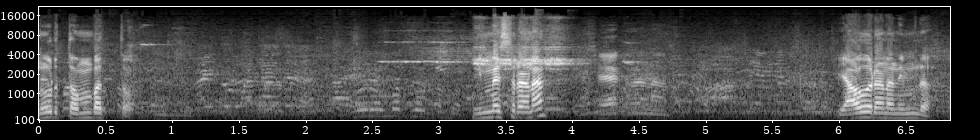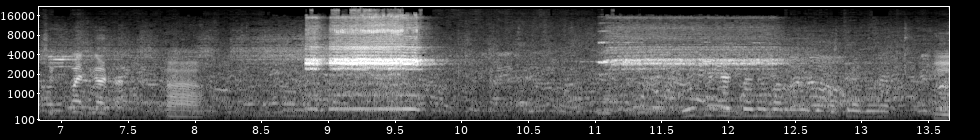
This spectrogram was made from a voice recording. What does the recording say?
ನೂರ ತೊಂಬತ್ತು ನಿಮ್ಮ ಹೆಸರಣ್ಣ ಯಾವ ಊರಣ್ಣ ನಿಮ್ದು? ಹಾಂ. ಹ್ಞೂ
